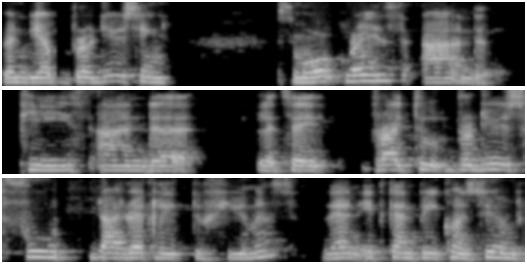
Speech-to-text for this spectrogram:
When we are producing small grains and peas and uh, let's say try to produce food directly to humans, then it can be consumed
